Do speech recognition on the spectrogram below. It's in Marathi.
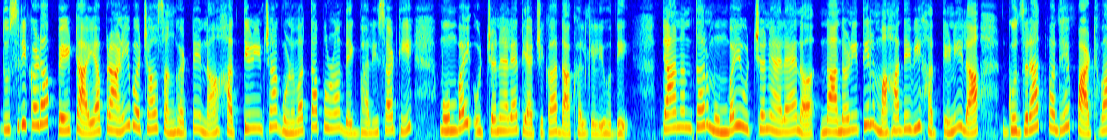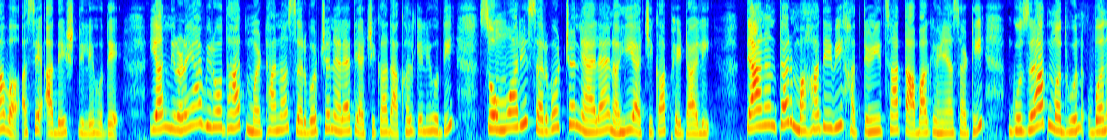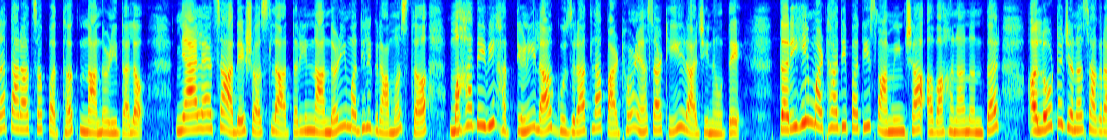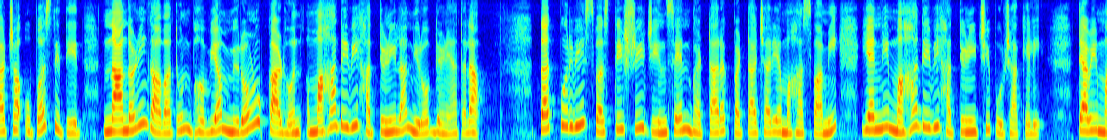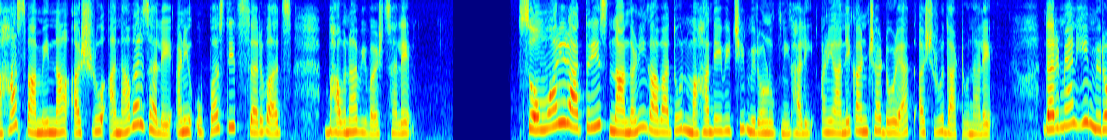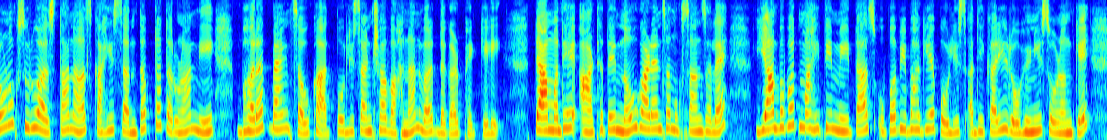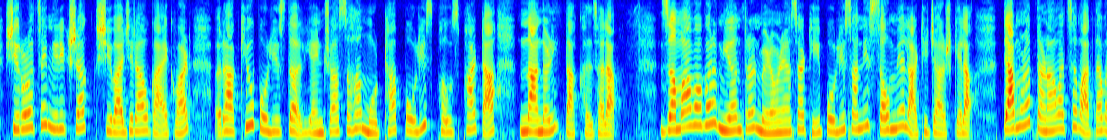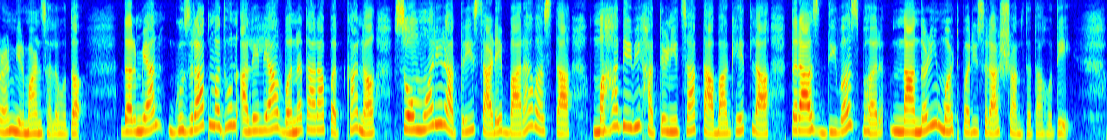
दुसरीकडं पेटा या प्राणी बचाव संघटनेनं हत्तीणीच्या गुणवत्तापूर्ण देखभालीसाठी मुंबई उच्च न्यायालयात याचिका दाखल केली होती. त्यानंतर मुंबई उच्च न्यायालयानं नांदणीतील महादेवी हत्तीणीला गुजरातमध्ये पाठवावं असे आदेश दिले होते. या निर्णयाविरोधात मठानं सर्वोच्च न्यायालयात याचिका दाखल केली होती. सोमवारी सर्वोच्च न्यायालयानं ही याचिका फेटाळली. त्यानंतर महादेवी हत्तीणीचा ताबा घेण्यासाठी गुजरातमधून वनताराचं पथक नांदणीत आलं. न्यायालयाचा आदेश असला तरी नांदणीमधील ग्रामस्थ महादेवी हत्तीणीला गुजरातला पाठवण्यासाठी राजी नव्हते. तरीही मठाधिपती स्वामींच्या आवाहनानंतर अलोट जनसागराच्या उपस्थितीत नांदणी गावातून भव्य मिरवणूक काढून महादेवी हत्तीणीला निरोप देण्यात आला. तत्पूर्वी स्वस्तिश्री जिनसेन भट्टारक पट्टाचार्य महास्वामी यांनी महादेवी हत्तीणीची पूजा केली. त्यावेळी महास्वामींना अश्रू अनावर झाले आणि उपस्थित सर्वच भावनाविवश झाले. सोमवारी रात्रीच नांदणी गावातून महादेवीची मिरवणूक निघाली आणि अनेकांच्या डोळ्यात अश्रू दाटून आले. दरम्यान ही मिरवणूक सुरू असतानाच काही संतप्त तरुणांनी भरत बँक चौकात पोलिसांच्या वाहनांवर दगडफेक केली. त्यामध्ये आठ ते नऊ गाड्यांचं नुकसान झालंय. याबाबत माहिती मिळताच उपविभागीय पोलीस अधिकारी रोहिणी सोळंके शिरोळचे निरीक्षक शिवाजीराव गायकवाड राखीव पोलीस दल यांच्यासह मोठा पोलीस फौजफाटा नांदणीत दाखल झाला. जमावावर नियंत्रण मिळवण्यासाठी पोलिसांनी सौम्य लाठीचार्ज केला. त्यामुळे तणावाचं वातावरण निर्माण झालं होतं. दरम्यान गुजरातमधून आलेल्या वनतारा पथकानं सोमवारी रात्री साडेबारा वाजता महादेवी हातिणीचा ताबा घेतला तर आज दिवसभर नांदणी मठ परिसरात शांतता होती.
